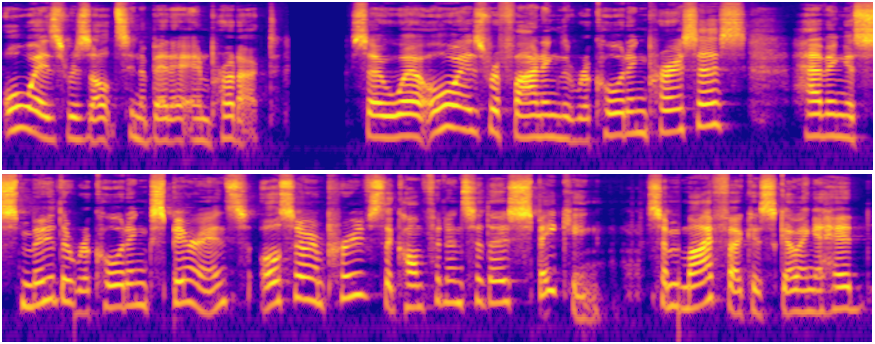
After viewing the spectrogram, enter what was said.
always results in a better end product. So we're always refining the recording process. Having a smoother recording experience also improves the confidence of those speaking. So my focus going ahead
